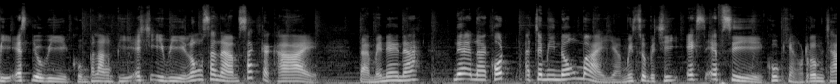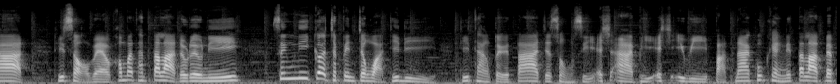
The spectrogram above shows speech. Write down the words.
BSUV ขุมพลัง PHEV ลงสนามสักกับค่าย แต่ไม่แน่นะ ในอนาคตอาจจะมีน้องใหม่อย่าง Mitsubishi XFC คู่แข่งร่วมชาติ ที่ส่อแววเข้ามาทำตลาดเร็วๆนี้ ซึ่งนี่ก็จะเป็นจังหวะที่ดี ที่ทาง Toyota จะส่ง CHR PHEV ปาดหน้าคู่แข่งในตลาดแบบ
